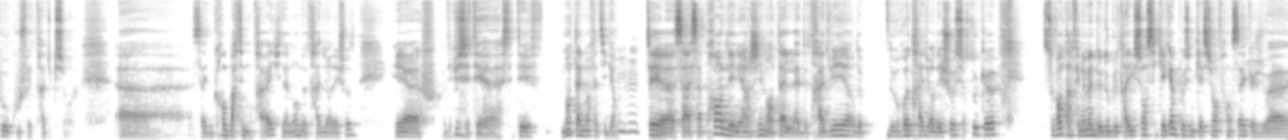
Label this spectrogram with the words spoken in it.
beaucoup fait de traduction. Euh, ça a une grande partie de mon travail finalement de traduire des choses. Et au début, c'était c'était mentalement fatigant. Sais, ça, ça prend de l'énergie mentale là, de traduire, de, de, retraduire des choses, surtout que souvent, tu as un phénomène de double traduction. Si quelqu'un me pose une question en français, que je dois,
